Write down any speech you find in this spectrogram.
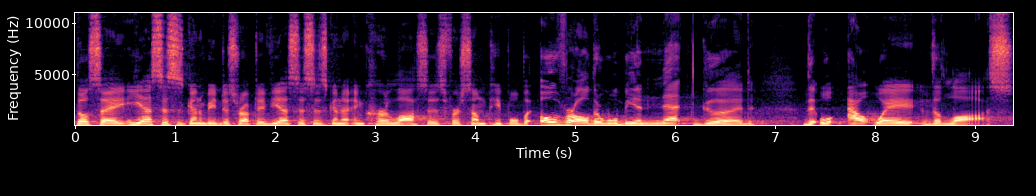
They'll say, yes, this is going to be disruptive. Yes, this is going to incur losses for some people. But overall, there will be a net good that will outweigh the loss.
